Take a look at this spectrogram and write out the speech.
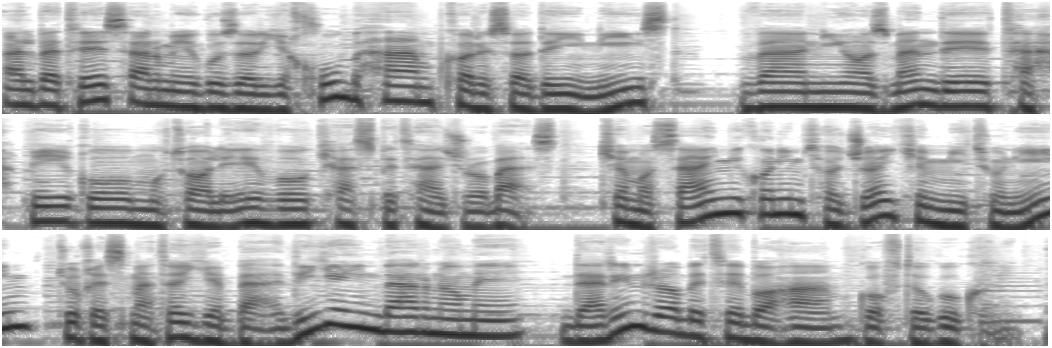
البته سرمایه گذاری خوب هم کار ساده ای نیست و نیازمند تحقیق و مطالعه و کسب تجربه است که ما سعی می کنیم تا جایی که می‌تونیم تو قسمت های بعدی این برنامه در این رابطه با هم گفتگو کنیم.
